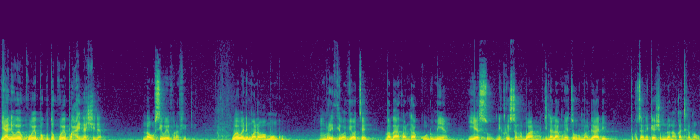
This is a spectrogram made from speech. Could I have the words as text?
Yaani wewe kuwepo kutokuwepo haina shida no usiwe hivyo rafiki. Wewe ni mwana wa mungu mrithi wa vyote baba yako anataka kukuhudumia. Yesu ni kristo na bwana. Jina langu naitwa huruma gadi. Tukutane kesho muda na wakati kama huu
